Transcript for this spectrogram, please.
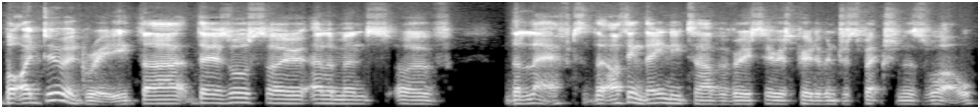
But I do agree that there's also elements of the left that I think they need to have a very serious period of introspection as well,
